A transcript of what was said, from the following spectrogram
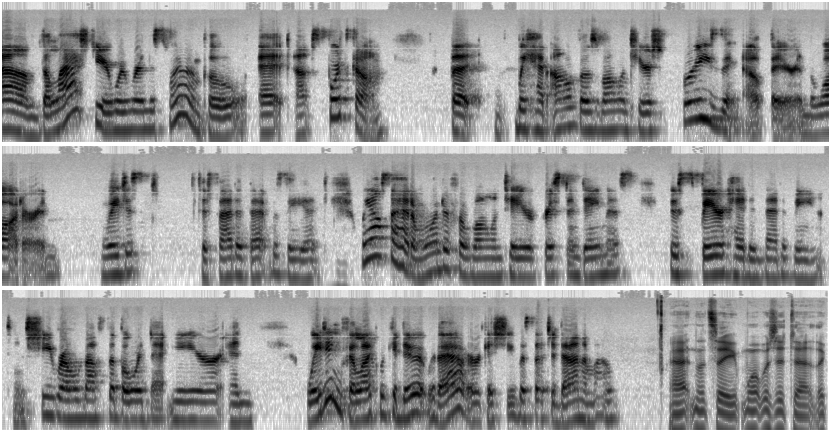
Um, the last year we were in the swimming pool at uh, Sportscom, but we had all those volunteers freezing out there in the water. And we just decided that was it. Mm-hmm. We also had a wonderful volunteer, Kristen Demas, who spearheaded that event. And she rolled off the board that year. And we didn't feel like we could do it without her because she was such a dynamo. Uh, let's see, what was it? Uh, the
